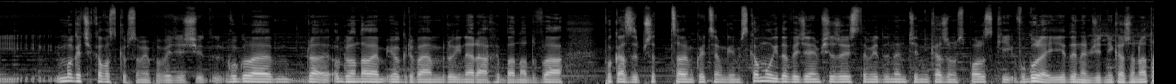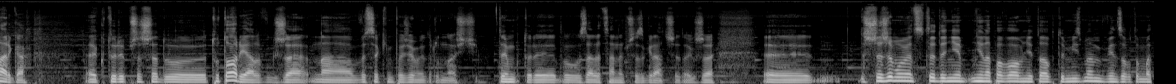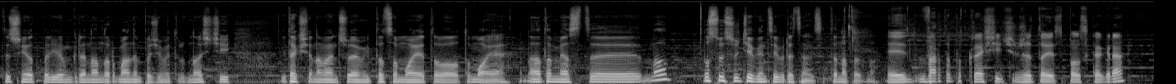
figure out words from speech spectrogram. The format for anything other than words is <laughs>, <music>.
mogę ciekawostkę w sumie powiedzieć. W ogóle oglądałem i ogrywałem Ruinera chyba na dwa pokazy przed całym końcem Gamescomu i dowiedziałem się, że jestem jedynym dziennikarzem z Polski, w ogóle jedynym dziennikarzem na targach, który przeszedł tutorial w grze na wysokim poziomie trudności. Tym, który był zalecany przez graczy. Także yy, szczerze mówiąc, wtedy nie, nie napawało mnie to optymizmem, więc automatycznie odpaliłem grę na normalnym poziomie trudności i tak się namęczyłem i to co moje, to, to moje. Natomiast yy, no, usłyszycie więcej w recenzji, to na pewno. Warto podkreślić, że to jest polska gra, E,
